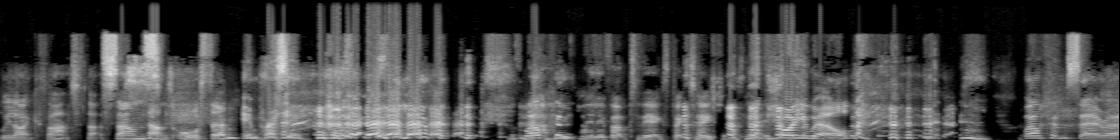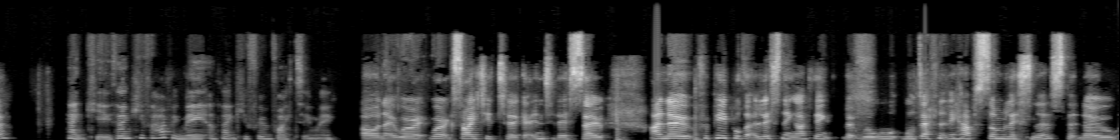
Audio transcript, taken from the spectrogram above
We like that. That sounds sounds awesome. Impressive. Welcome. I hope I live up to the expectations. I'm sure you will. Welcome, Sarah. Thank you. Thank you for having me and thank you for inviting me. Oh no, we're we're excited to get into this. So, I know for people that are listening, I think that we'll we'll definitely have some listeners that know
